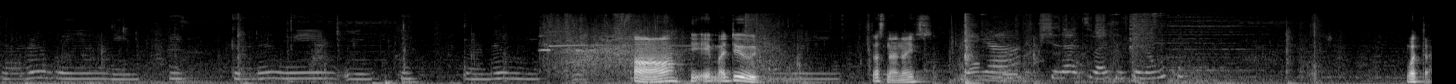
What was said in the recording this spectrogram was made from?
gonna win. Aw, he ate my dude. That's not nice. Yeah, so that's why he's gonna. What the?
